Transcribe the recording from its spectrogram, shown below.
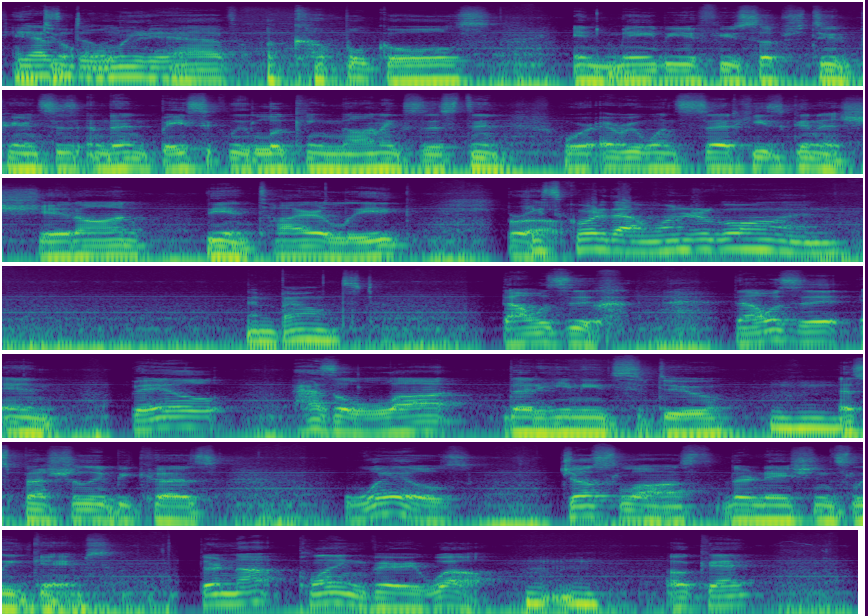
He and to only have a couple goals and maybe a few substitute appearances, and then basically looking non-existent, where everyone said he's gonna shit on the entire league, bro. He scored that wonder goal and then bounced. That was it. that was it. And Bale has a lot that he needs to do, Mm-hmm. especially because Wales just lost their Nations League games. They're not playing very well. Okay?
